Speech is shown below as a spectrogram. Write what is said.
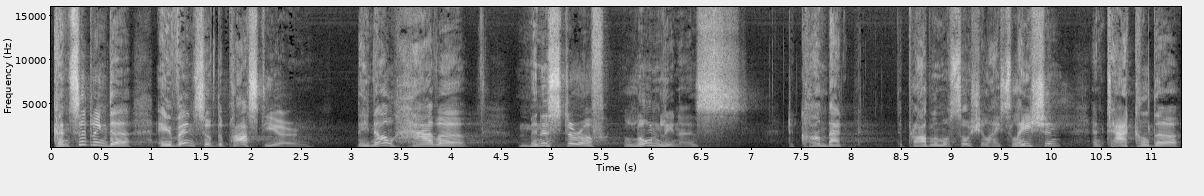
Considering the events of the past year, they now have a minister of loneliness to combat the problem of social isolation and tackle the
